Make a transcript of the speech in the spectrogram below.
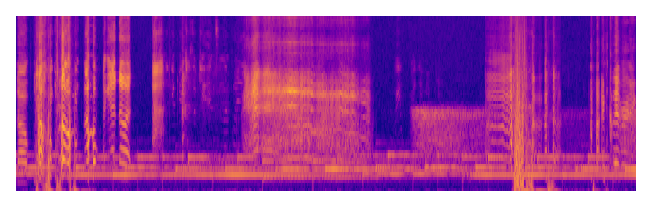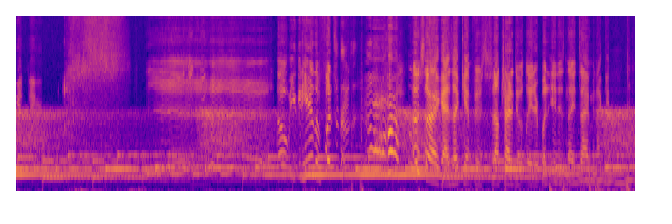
nope, nope, nope, I can't do it. Ah. Look at pictures of kittens and then play. I'm quivering up here. No, you can hear the footsteps. I'm sorry, guys. I can't finish this. I'll try to do it later, but it is nighttime and I can't.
